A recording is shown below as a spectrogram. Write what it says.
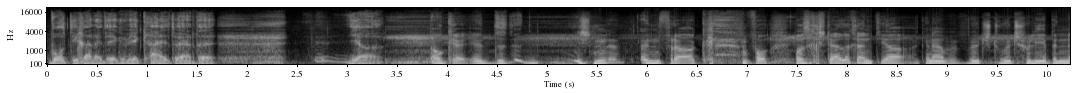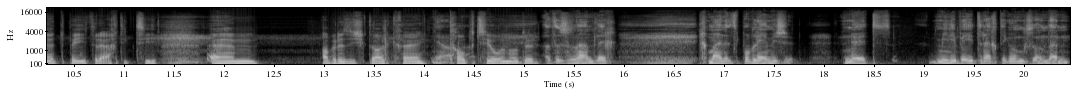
wollte ich auch nicht irgendwie geheilt werden. Ja. Okay, äh, das ist eine Frage, die sich stellen könnte. Ja, genau. Würdest, würdest du lieber nicht beeinträchtigt sein? Ähm, aber das ist gar keine ja. Option, oder? Also schlussendlich, ich meine, das Problem ist nicht meine Beeinträchtigung, sondern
